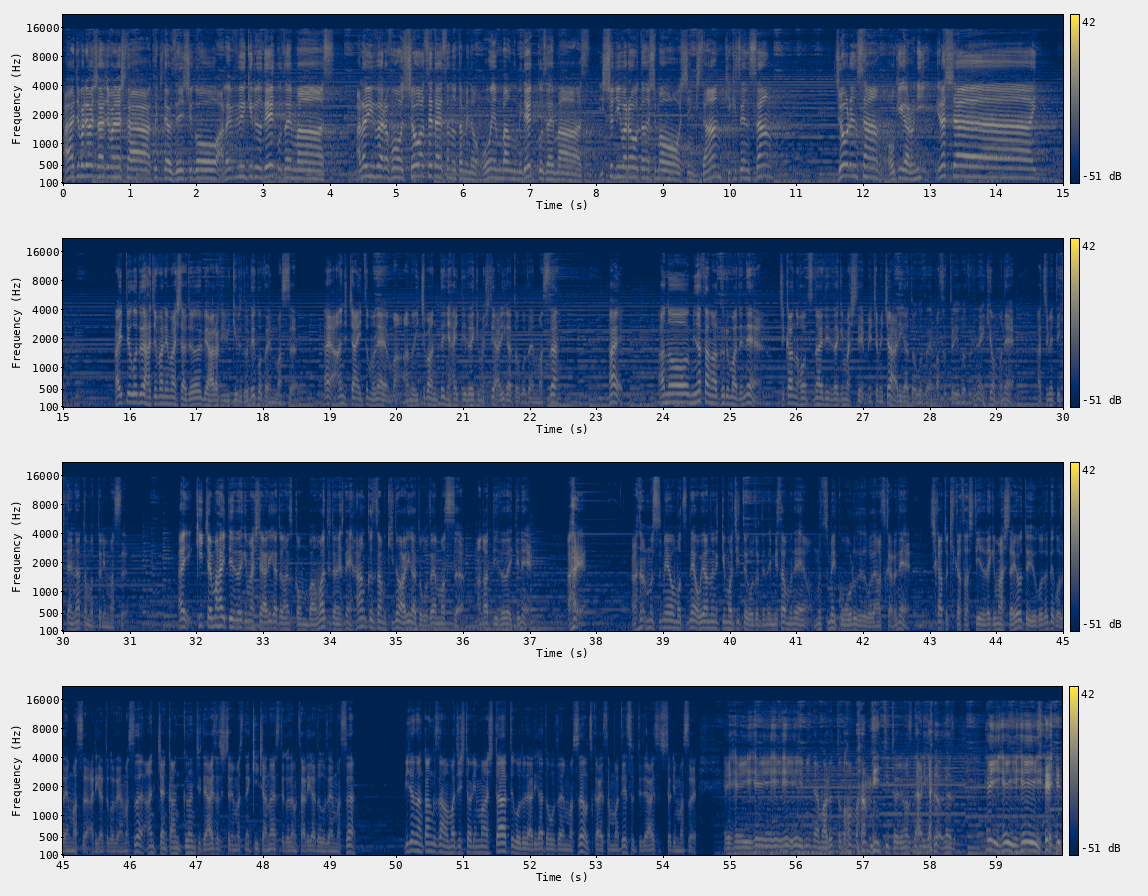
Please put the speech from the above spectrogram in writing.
はい始まりました始まりました。9時台は全集合アラビブギルドでございます。アラビブアラフォー昭和世代さんのための応援番組でございます。一緒に笑おう楽しもう新規さんキキセンさん常連さんお気軽にいらっしゃい。はいということで始まりました。土曜日アラフィビギルドでございます。はいアンジちゃんいつもね、まあ、あの一番手に入っていただきましてありがとうございます。はい。あの皆さんが来るまでね時間の方つないでいただきましてめちゃめちゃありがとうございます。ということでね今日もね始めていきたいなと思っております。はいキッちゃんも入っていただきましてありがとうございます。こんばんは。って言ってますね。ハン君さんも昨日ありがとうございます。上がっていただいてね。はい。あの娘を持つね親の気持ちということでねミサもね娘くんおるでございますからね。しかと聞かさせていただきましたよ。ということでございます。ありがとうございます。あんちゃんカンくんって言って挨拶しておりますね。キーちゃんの挨拶でございます。ありがとうございます。リーダーさん、カングさんお待ちしておりました。ということでありがとうございます。お疲れ様です。ってで挨拶しております。へいへいへいへいへいみんなまるっとこんばんみって言っておりますね。ありがとうございます。へいへいへいへい。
